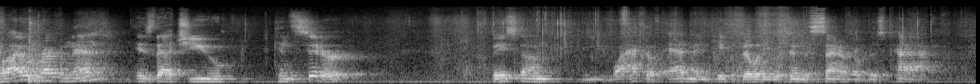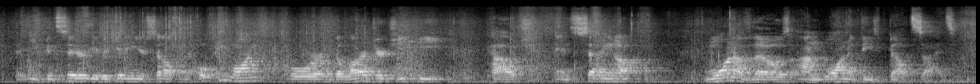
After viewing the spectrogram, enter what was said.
What I would recommend is that you consider, based on the lack of admin capability within the center of this pack, that you consider either getting yourself an OP1 or the larger GP pouch and setting up one of those on one of these belt sides.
